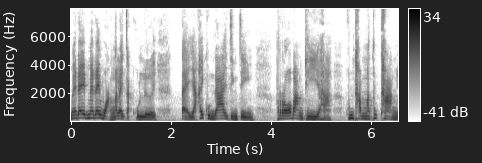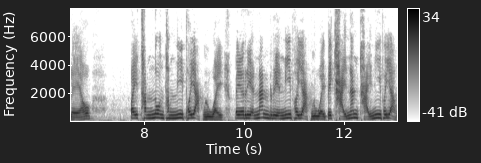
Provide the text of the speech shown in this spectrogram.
ไม่ได้ไม่ได้หวังอะไรจากคุณเลย แต่อยากให้คุณได้จริง ๆ เพราะบางทีค่ะ คุณทำมาทุกทางแล้วไปทำโน่นทำนี่เพราะอยากรวย ไปเรียนนั่นเรียนนี่เพราะอยากรวย ไปขายนั่นขายนี่เพราะอยาก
